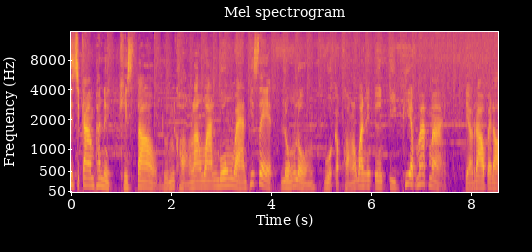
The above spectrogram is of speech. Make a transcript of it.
กิจกรรมผนึกคริสตัลลุ้นของรางวัลวงแหวนพิเศษ หลงหลง บวกกับของรางวัลอื่นๆ อีกเพียบมากมาย เดี๋ยวเราไปรอ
